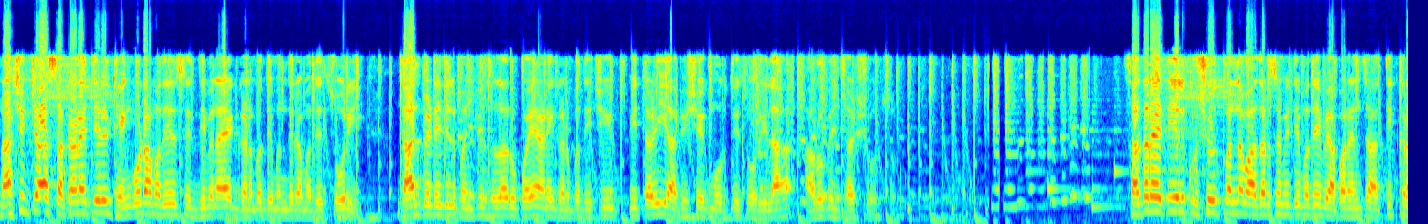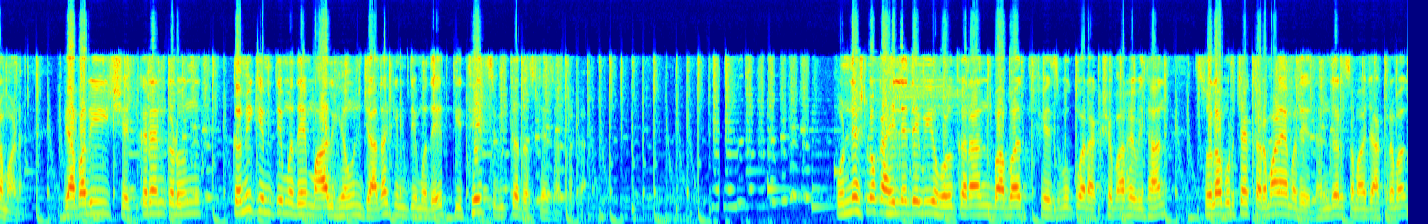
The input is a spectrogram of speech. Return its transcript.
नाशिकच्या सटाण्यातील ठेंगोडामधील सिद्धिविनायक गणपती मंदिरामध्ये चोरी. दानपेटीतील पंचवीस हजार रुपये आणि गणपतीची पितळी अभिषेक मूर्ती चोरीला आरोपींचा शोध सुरू. सातारा येथील कृषी उत्पन्न बाजार समितीमध्ये व्यापाऱ्यांचं अतिक्रमण. व्यापारी शेतकऱ्यांकडून कमी किमतीमध्ये माल घेऊन जादा किमतीमध्ये तिथेच विकत असल्याचा प्रकार. पुण्यश्लोक अहिल्यादेवी होळकरांबाबत फेसबुकवर आक्षेपार्ह विधान सोलापूरच्या करमाळ्यामध्ये धनगर समाज आक्रमक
